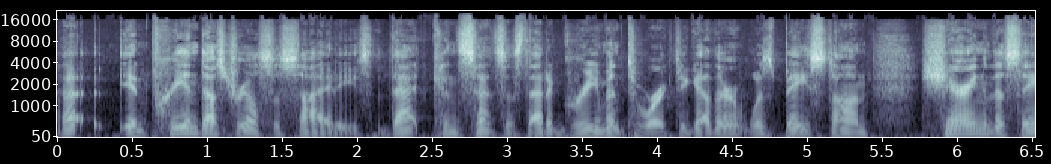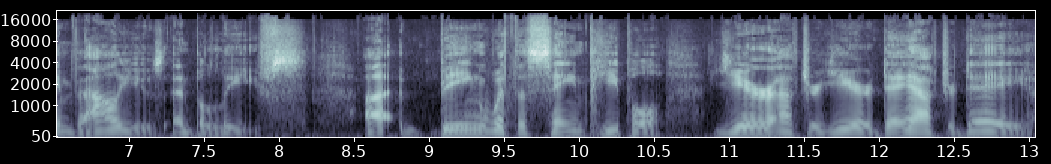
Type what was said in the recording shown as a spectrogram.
Uh, in pre industrial societies, that consensus, that agreement to work together, was based on sharing the same values and beliefs, uh, being with the same people year after year, day after day,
